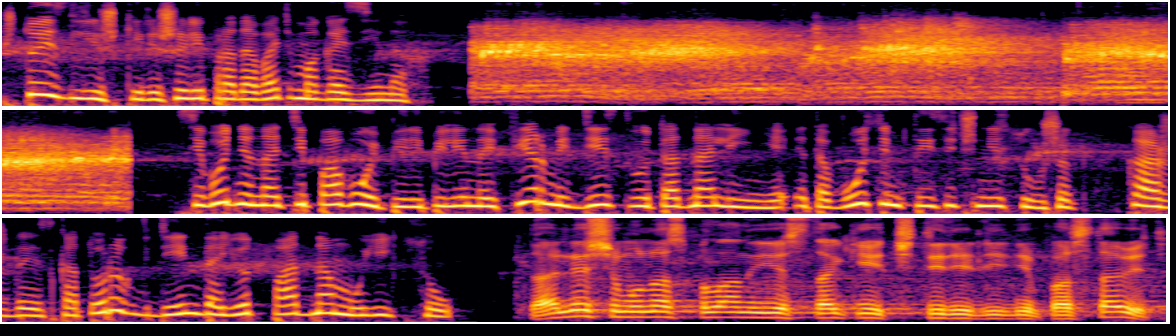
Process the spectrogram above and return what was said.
что излишки решили продавать в магазинах. Сегодня на типовой перепелиной ферме действует одна линия. Это 8 тысяч несушек, каждая из которых в день дает по одному яйцу. В дальнейшем у нас планы есть такие четыре линии поставить,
